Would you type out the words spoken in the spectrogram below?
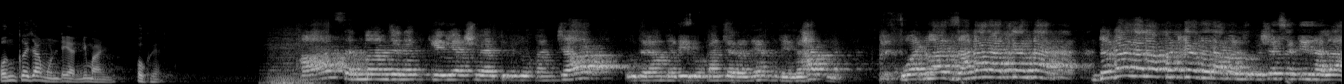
पंकजा मुंडे यांनी मांडली. बघूया हा सन्मानजनक केल्याशिवाय तुम्ही लोकांच्या उदरामध्ये लोकांच्या हृदयामध्ये राहत नाही. वनवास झाला राजकारणात. दगा झाला फटका झाला पण तो कशासाठी झाला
